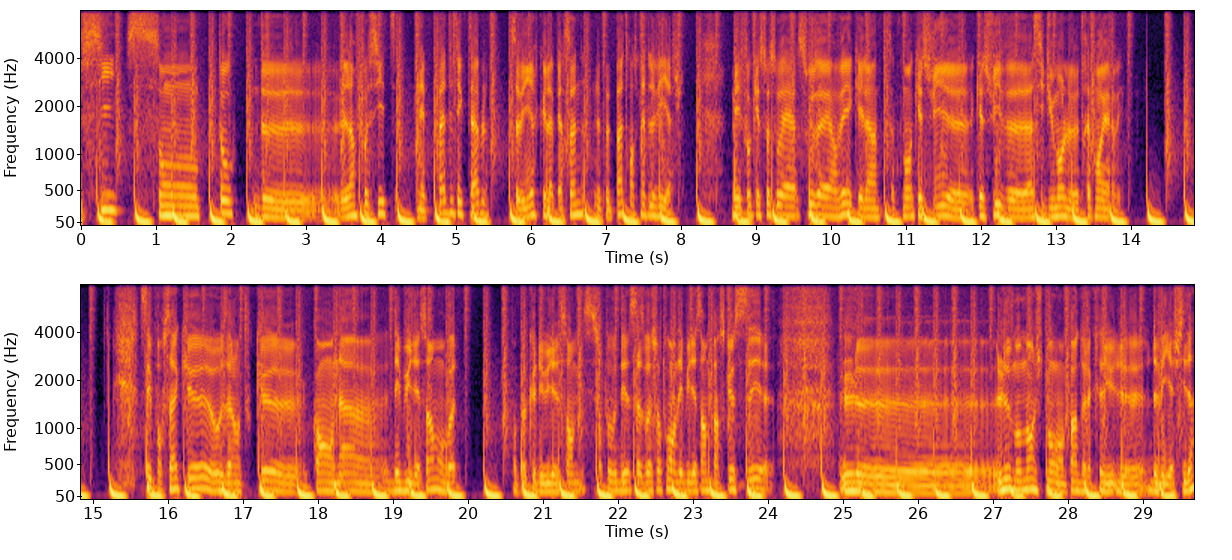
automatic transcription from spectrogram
si son taux de lymphocytes n'est pas détectable, ça veut dire que la personne ne peut pas transmettre le VIH mais il faut qu'elle soit sous, ARV et qu'elle ait un traitement, qu'elle suive, euh, suive euh, assidûment le traitement ARV. C'est pour ça que aux alentours que quand on a euh, début décembre, on voit pas que début décembre, mais surtout ça se voit surtout en début décembre parce que c'est le le moment justement où on parle de la crise de, de VIH/SIDA.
